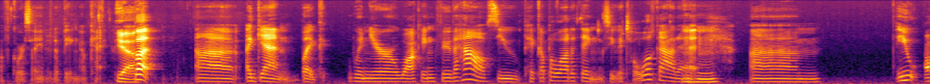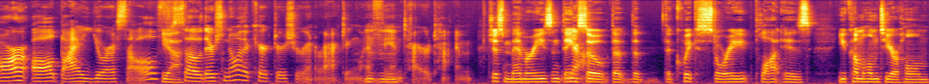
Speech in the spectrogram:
of course, I ended up being okay. yeah, But uh, again, like when you're walking through the house, you pick up a lot of things. You get to look at it. Mhm. Um, you are all by yourself. Yeah. So there's no other characters you're interacting with the entire time. just memories and things. Yeah. So the the the quick story plot is you come home to your home,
